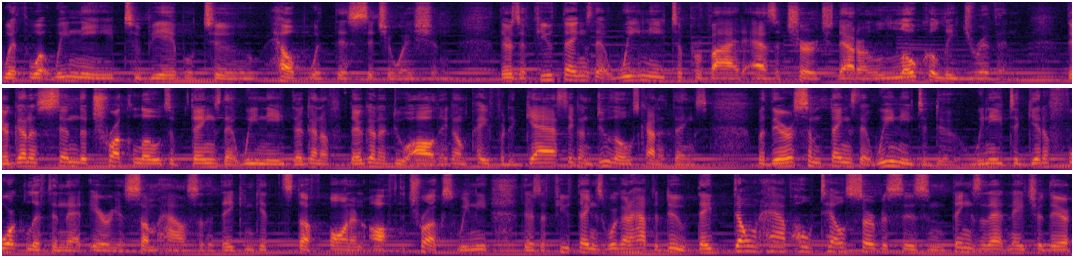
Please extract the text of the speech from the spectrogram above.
with what we need to be able to help with this situation. There's a few things that we need to provide as a church that are locally driven. They're going to send the truckloads of things that we need. They're going to they're going to do all. They're going to pay for the gas. They're going to do those kind of things. But there are some things that we need to do. We need to get a forklift in that area somehow so that they can get stuff on and off the trucks. We need there's a few things we're going to have to do. They don't have hotel services and things of that nature there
